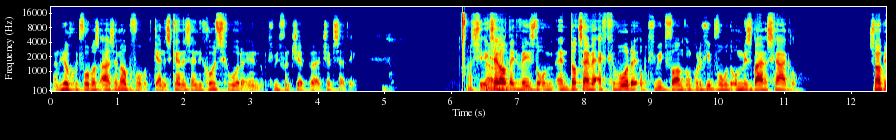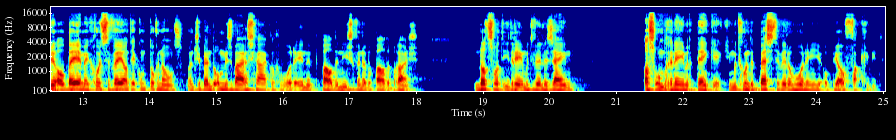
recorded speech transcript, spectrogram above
Een heel goed voorbeeld is ASML bijvoorbeeld. Kennis, kennis zijn de grootste geworden in, op het gebied van chip, eh, chipsetting. Dus ik nou- zeg altijd, wees de on- en dat zijn we echt geworden op het gebied van oncologie bijvoorbeeld, de onmisbare schakel. Snap je? Al ben je mijn grootste vijand, jij komt toch naar ons. Want je bent de onmisbare schakel geworden in een bepaalde niche of in een bepaalde branche. En dat is wat iedereen moet willen zijn als ondernemer, denk ik. Je moet gewoon de beste willen worden in je, op jouw vakgebied.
